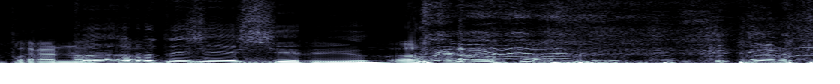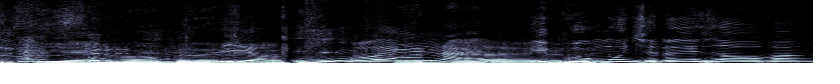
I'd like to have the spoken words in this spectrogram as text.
Sugiyopranoto. roti sisir yo. Iya emang benar. Iya, enak loh. Ibumu jenenge siapa, Bang?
